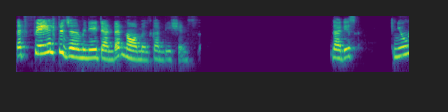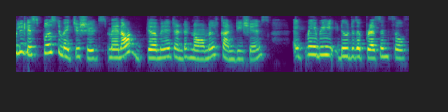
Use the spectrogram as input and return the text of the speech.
that fail to germinate under normal conditions that is, newly dispersed mature seeds may not germinate under normal conditions. It may be due to the presence of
